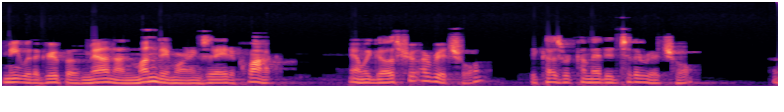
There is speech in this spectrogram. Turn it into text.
meet with a group of men on Monday mornings at 8 o'clock, and we go through a ritual because we're committed to the ritual uh,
